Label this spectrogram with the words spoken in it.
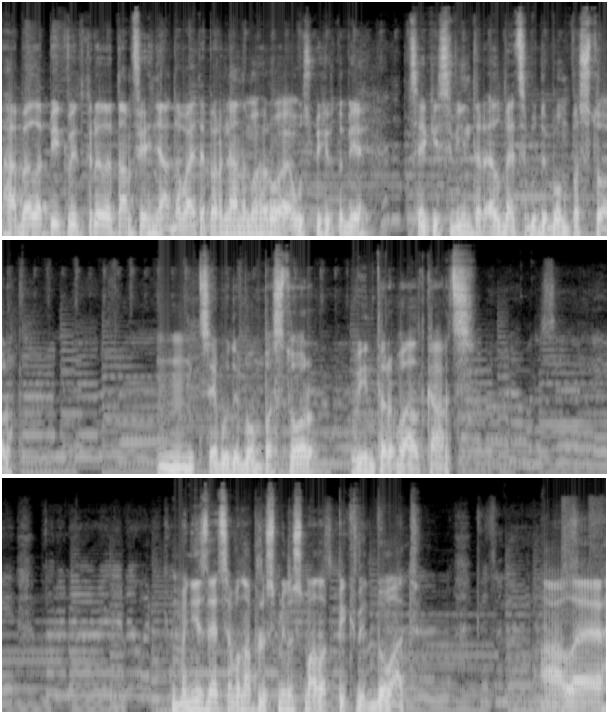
Габела Пік відкрили там фігня. Давайте переглянемо героя. Успіхів тобі. Це якийсь Вінтер ЛБ. Це буде Бомпастор. Це буде Бомпастор Winter Wildcards. Мені здається, вона плюс-мінус мала пік відбивати. Але.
